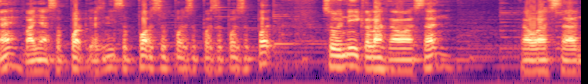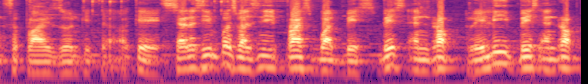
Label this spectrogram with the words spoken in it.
eh banyak support kat sini support support support support support So ni kelas kawasan kawasan supply zone kita. Okey, secara simple sebab sini price buat base, base and drop, really base and drop.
